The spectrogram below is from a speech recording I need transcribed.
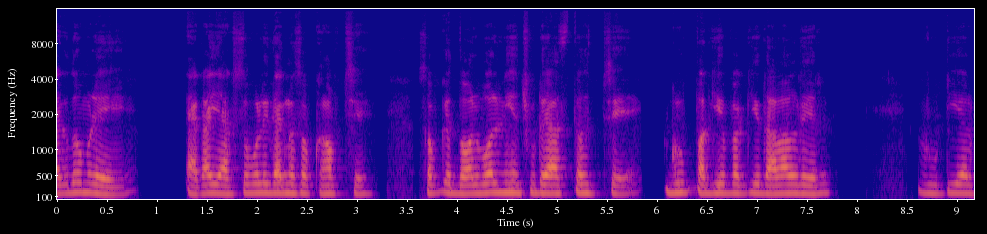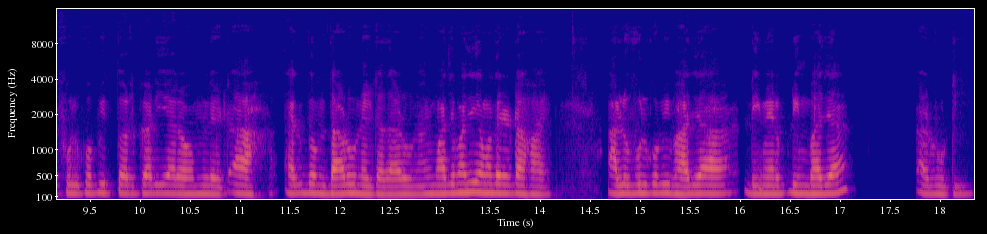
একদম রে, একাই একশো বলেই দেখ না, সব কাঁপছে। সবকে দলবল নিয়ে ছুটে আসতে হচ্ছে, গ্রুপ পাকিয়ে পাকিয়ে দালালদের। রুটি আর ফুলকপির তরকারি আর অমলেট, আহ, একদম দারুণ, এইটা দারুণ। আমি মাঝে মাঝেই আমাদের এটা হয়। আলু ফুলকপি ভাজা, ডিমের ডিম ভাজা আর রুটি।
